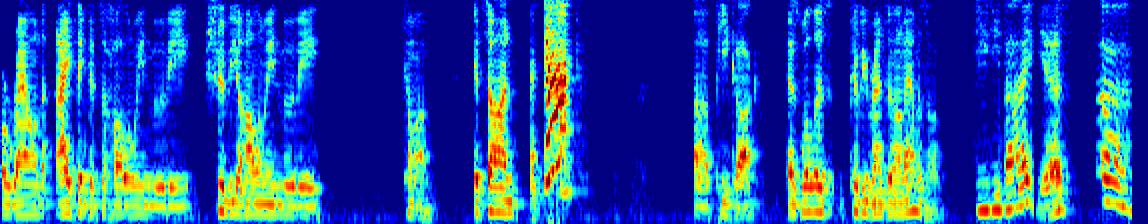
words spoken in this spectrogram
around. I think it's a Halloween movie. Should be a Halloween movie. Come on. It's on uh, Peacock, as well as could be rented on Amazon. Dee Bye? Yes. Uh.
